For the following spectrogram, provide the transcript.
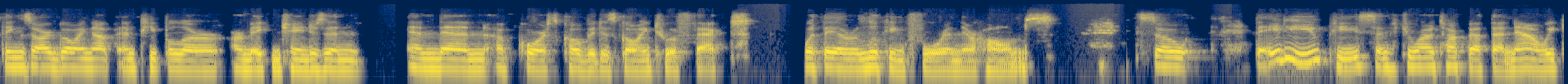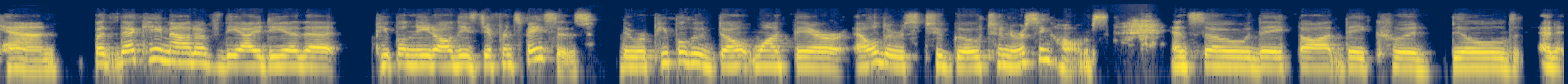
things are going up and people are are making changes and and then of course covid is going to affect what they are looking for in their homes so the adu piece and if you want to talk about that now we can but that came out of the idea that people need all these different spaces. There were people who don't want their elders to go to nursing homes. And so they thought they could build an,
